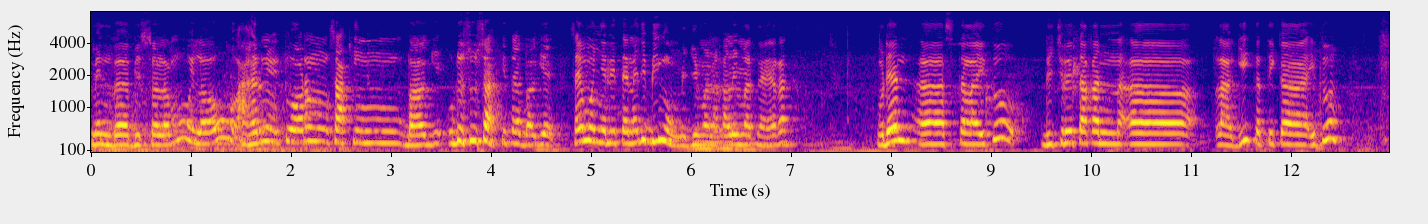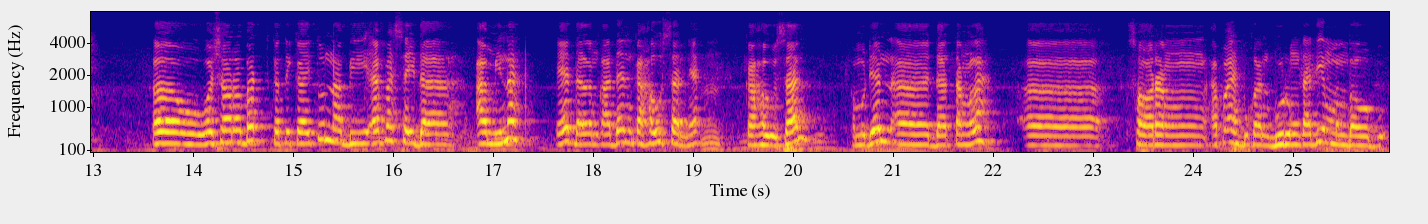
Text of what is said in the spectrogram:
min babis salam. Oh, ilah, oh, akhirnya itu orang saking bahagia udah susah kita bahagia. Saya mau nyeritain aja bingung nih gimana kalimatnya ya kan kemudian eh, setelah itu diceritakan eh, lagi ketika itu eh, wasyarabat ketika itu Nabi apa Sayyidah Aminah ya dalam keadaan kehausan ya. Kehausan. Kemudian eh, datanglah eh, seorang apa eh bukan burung tadi yang membawa bu-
